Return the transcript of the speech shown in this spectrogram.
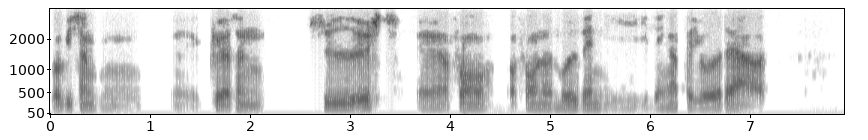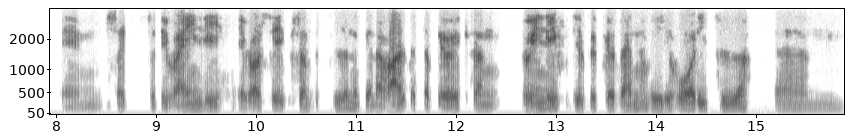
hvor vi sådan, øh, kører sådan sydøst øh, og, får, og får noget modvind i, i længere perioder der, og øh, så, så det var egentlig, jeg kan også se som på tiderne generelt, at der blev ikke sådan, det var egentlig ikke, fordi jeg blev kørt vanvittigt hurtige tider. Øhm,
